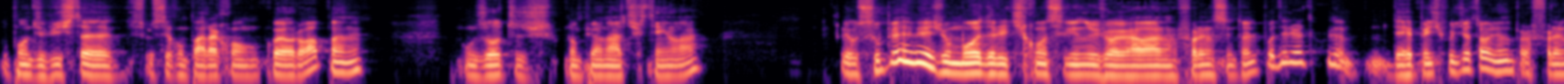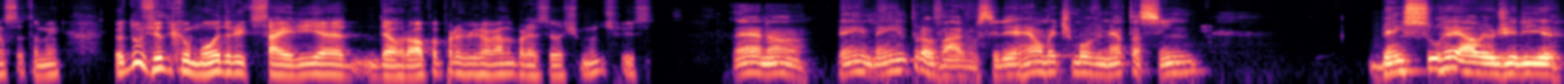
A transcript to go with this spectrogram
do ponto de vista, se você comparar com, com a Europa, né? Com os outros campeonatos que tem lá. Eu super vejo o Modric conseguindo jogar lá na França, então ele poderia, de repente, podia estar olhando para a França também. Eu duvido que o Modric sairia da Europa para jogar no Brasil, acho muito difícil. É, não, bem, bem improvável. Seria realmente um movimento assim, bem surreal, eu diria.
